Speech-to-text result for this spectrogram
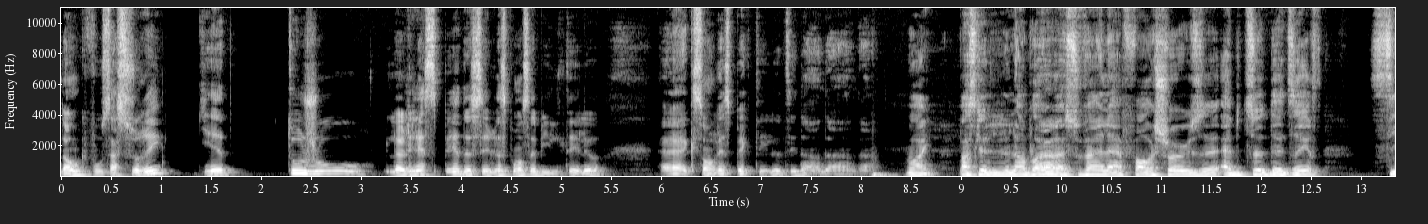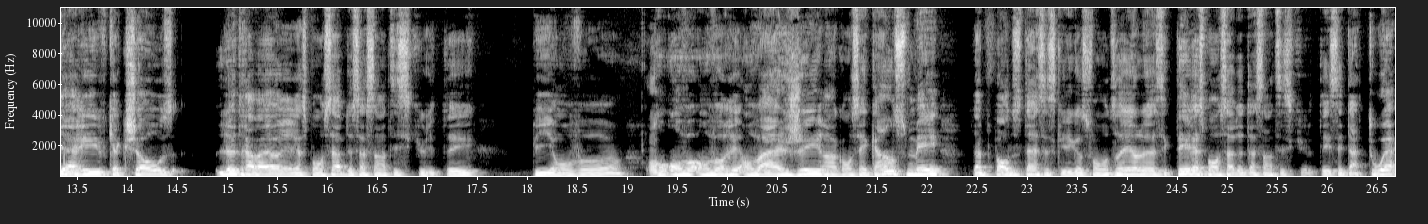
Donc, il faut s'assurer qu'il y ait toujours le respect de ces responsabilités-là euh, qui sont respectées là, dans, dans, dans, Ouais. Parce que l'employeur a souvent la fâcheuse euh, habitude de dire s'il arrive quelque chose, le travailleur est responsable de sa santé et sécurité, puis on va on, on va on va ré- on va agir en conséquence, mais la plupart du temps, c'est ce que les gars se font dire, là, c'est que tu es responsable de ta santé et sécurité, c'est à toi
